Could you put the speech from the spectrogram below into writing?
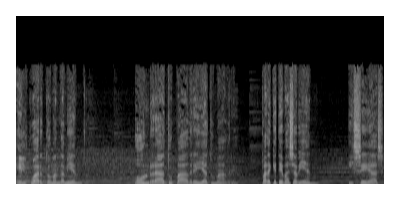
El cuarto mandamiento. Honra a tu padre y a tu madre, para que te vaya bien y seas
